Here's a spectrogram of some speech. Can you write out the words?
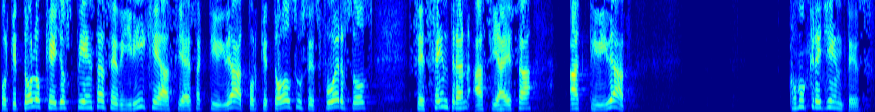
porque todo lo que ellos piensan se dirige hacia esa actividad, porque todos sus esfuerzos se centran hacia esa actividad. Como creyentes,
